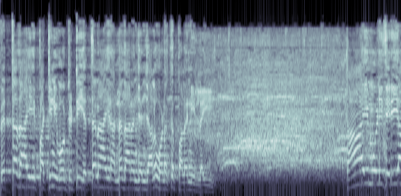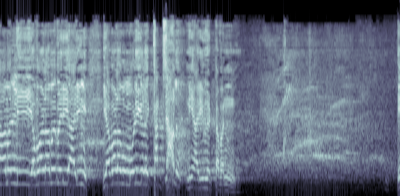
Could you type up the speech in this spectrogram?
பெத்த தாயை பட்டினி போட்டுட்டு எத்தனை ஆயிரம் அன்னதானம் செஞ்சாலும் உனக்கு பலன் இல்லை. தாய்மொழி தெரியாமல் நீ எவ்வளவு பெரிய அறிஞ எவ்வளவு மொழிகளை கற்றாலும் நீ அறிவு கட்டவன். நீ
